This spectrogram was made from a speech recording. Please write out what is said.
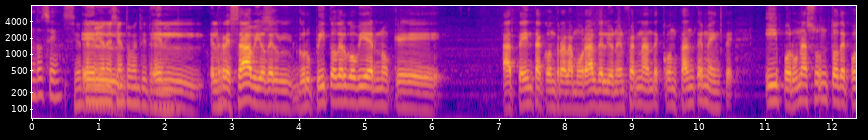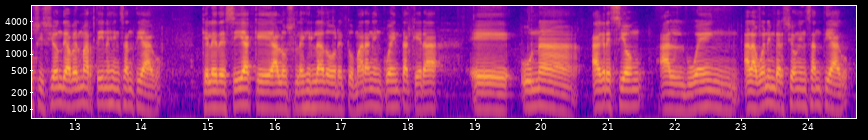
el, el, el resabio del grupito del gobierno que atenta contra la moral de Leonel Fernández constantemente y por un asunto de posición de Abel Martínez en Santiago, que le decía que a los legisladores tomaran en cuenta que era eh, una agresión al buen, a la buena inversión en Santiago,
